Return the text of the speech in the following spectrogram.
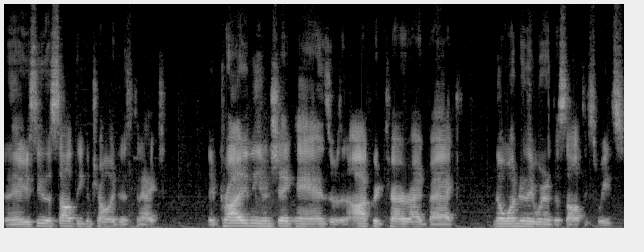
And there you see the salty controller disconnect. They probably didn't even shake hands. It was an awkward car ride back. No wonder they weren't at the salty suites.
